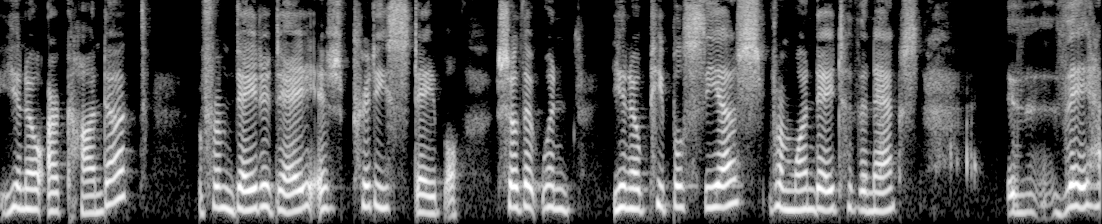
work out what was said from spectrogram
you know, our conduct from day to day is pretty stable. So that when you know people see us from one day to the next they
